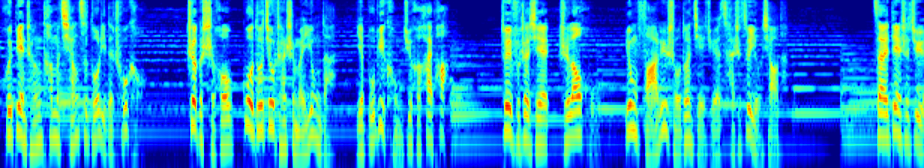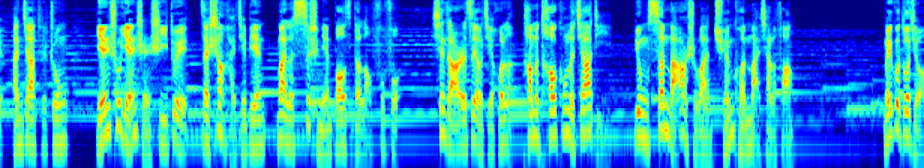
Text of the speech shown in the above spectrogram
会变成他们强词夺理的出口，这个时候过多纠缠是没用的，也不必恐惧和害怕。对付这些纸老虎，用法律手段解决才是最有效的。在电视剧《安家》中，严叔严婶是一对在上海街边卖了四十年包子的老夫妇，现在儿子要结婚了，他们掏空了家底，用三百二十万全款买下了房。没过多久，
